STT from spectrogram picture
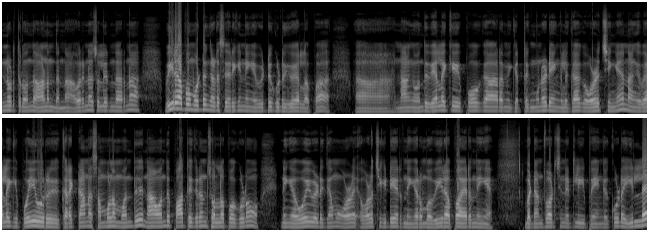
இன்னொருத்தர் வந்து ஆனந்த் அண்ணா. அவர் என்ன சொல்லியிருந்தாருன்னா வீராப்பா மட்டும் கடைசி வரைக்கும் நீங்கள் விட்டு கொடுக்கவே இல்லைப்பா. நாங்கள் வந்து வேலைக்கு போக ஆரம்பிக்கிறதுக்கு முன்னாடி எங்களுக்காக உழைச்சிங்க. நாங்கள் வேலைக்கு போய் ஒரு கரெக்டான சம்பளம் வந்து நான் வந்து பார்த்துக்கிறேன்னு சொல்லப்போ கூட நீங்கள் ஓய்வு எடுக்காமல் உழை உழைச்சிக்கிட்டே இருந்தீங்க. ரொம்ப வீராப்பாக இருந்தீங்க. பட் அன்ஃபார்ச்சுனேட்லி இப்போ எங்கள் கூட இல்லை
